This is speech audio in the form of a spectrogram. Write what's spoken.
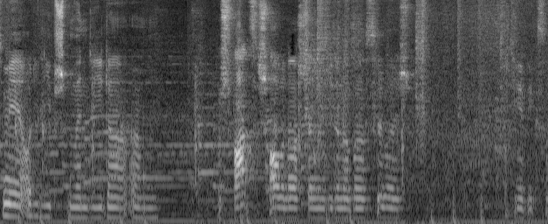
Ist mir auch die liebsten, wenn die da ähm, eine schwarze Schraube darstellen, die dann aber silber ist. Die Wichser.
